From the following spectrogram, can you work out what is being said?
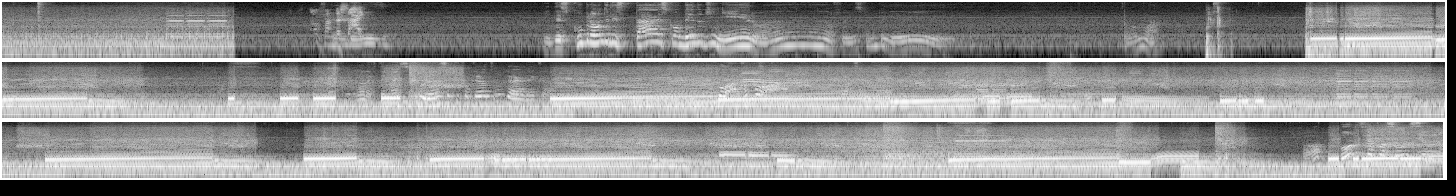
Beleza. E descubra onde ele está escondendo dinheiro. Ah, foi isso que eu não peguei. Então vamos lá. Mano, aqui tem mais segurança que qualquer outro lugar, né, cara? Vambora! Vambora, bônus de atuação insana.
